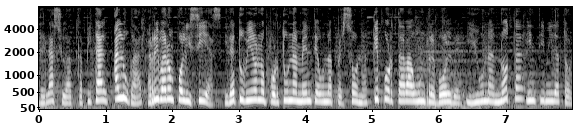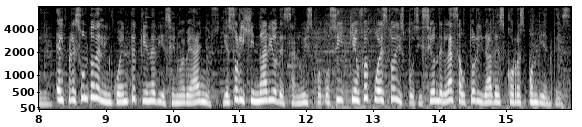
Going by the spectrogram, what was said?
de la ciudad capital. Al lugar arribaron policías y detuvieron oportunamente a una persona que portaba un revólver y una nota intimidatoria. El presunto delincuente tiene 19 años y es originario de San Luis Potosí, quien fue puesto a disposición de las autoridades correspondientes.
